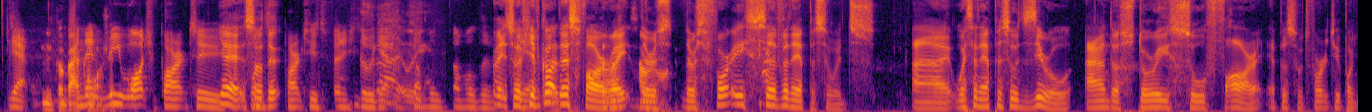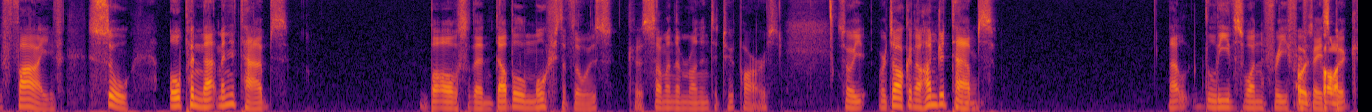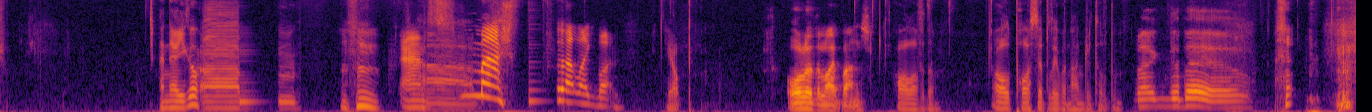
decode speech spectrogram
Yeah. And come back and and, then watch it. rewatch part two. Yeah, so once the- part two's finished, so we get Exactly. double, double the. Right, so if you've got this far, right, there's there's 47 episodes, uh, with an episode 0 and a story so far, episode 42.5. So, open that many tabs, but also then double most of those, because some of them run into two parters. So we're talking 100 tabs. That leaves one free for Oh, it's Colin. Facebook. And there you go. Um. hmm and Uh, smash that like button. Yep, All of the like buttons. all of them. All possibly 100 of them. Ring the bell.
